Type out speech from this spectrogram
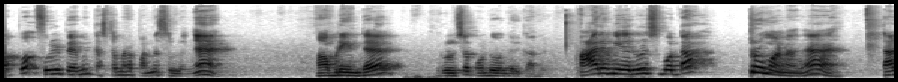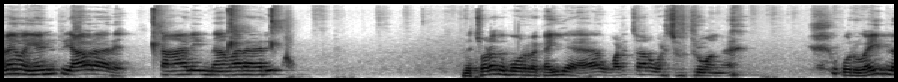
அப்போ ஃபுல் பேமெண்ட் கஸ்டமரை பண்ண சொல்லுங்க. அப்படின்ட்டு ரூல்ஸை கொண்டு வந்திருக்காங்க. ஆர்பிஐ ரூல்ஸ் போட்டா ட்ரூமானாங்க தலைவன் என்ட்ரி ஆவறாரு. ஸ்டாலின் தான் வராரு. இந்த சொடக்கு போடுற கையை உடைச்சாலும் உடைச்சு விட்டுருவாங்க. ஒரு வைப்ல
